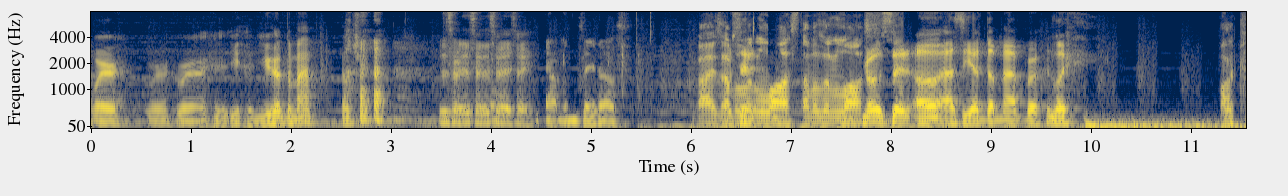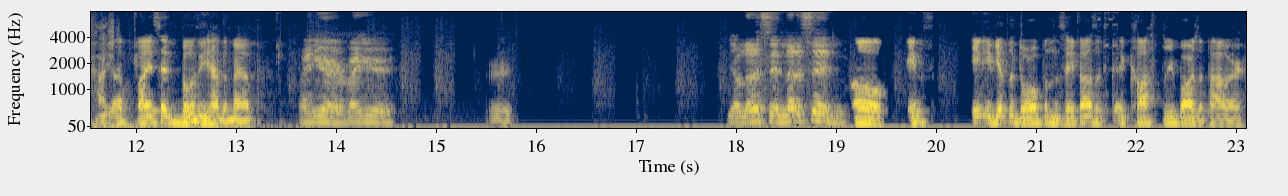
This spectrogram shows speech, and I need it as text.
Where? Where? Where? You have the map, don't you? This way. This way. This way. This way. Yeah, I'm in the safe house. Guys, I'm a little lost. I'm a little lost. Bro said, "Oh, as he had the map, bro." Like, Fuck. I, Yeah, I said both of you had the map. Right here. Right here. Alright. Yo, let us in. Let us in. Oh, in, if if you have the door open in the safe house, it, it costs three bars of power.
